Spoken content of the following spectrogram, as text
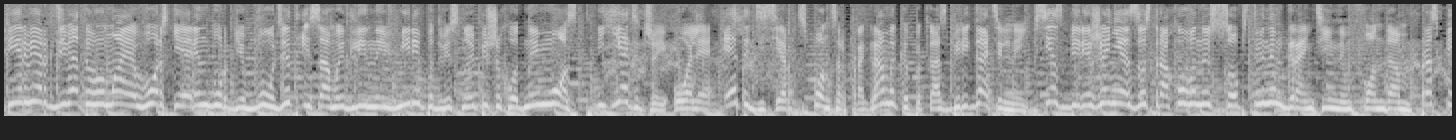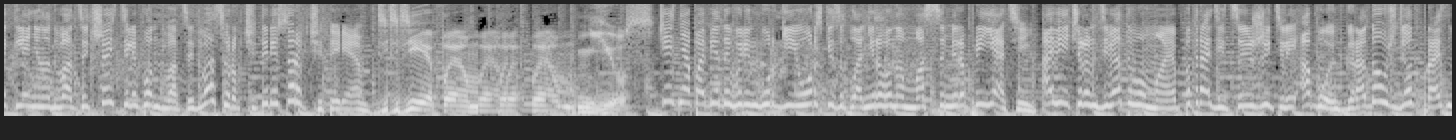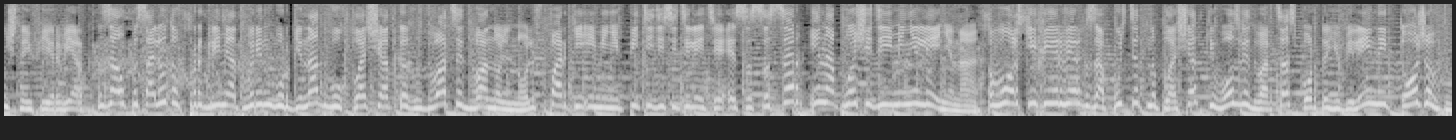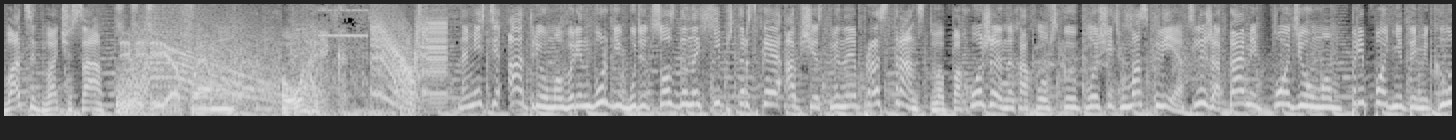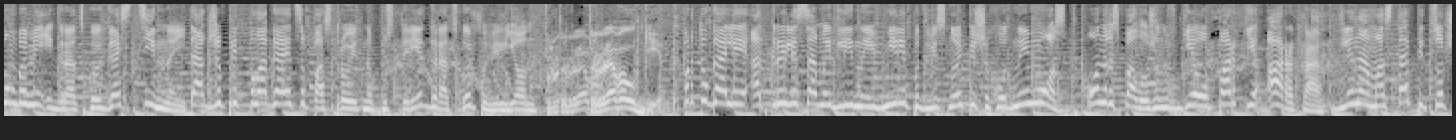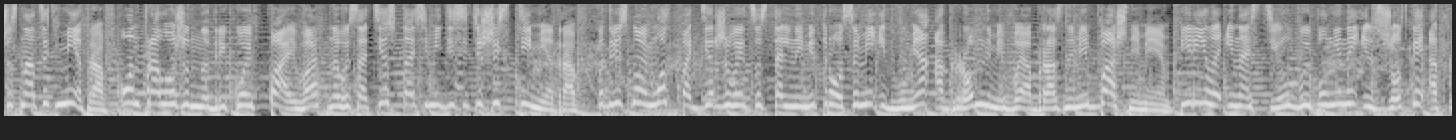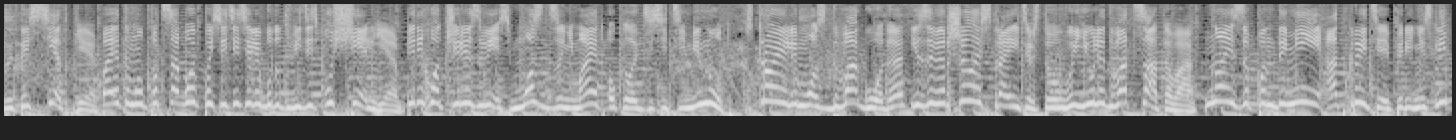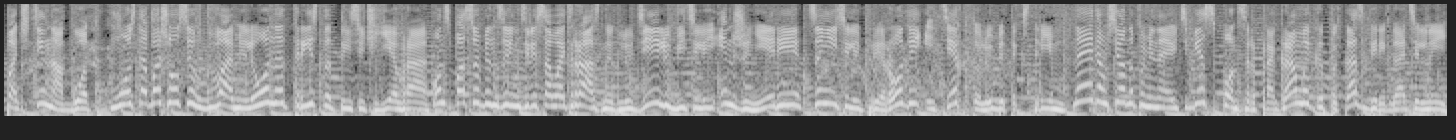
Фейерверк 9 мая в Орске и Оренбурге будет и самый длинный в мире подвесной пешеходный мост. Я диджей Оля. Это десерт, спонсор программы КПК «Сберегательный». Все сбережения застрахованы собственным гарантийным фондом. Проспект Ленина, 26, телефон 22 44 44. News. В честь Дня Победы в Оренбурге и Орске запланирована масса мероприятий. А вечером 9 мая по традиции жителей обоих городов ждет праздничный фейерверк. Залпы салютов прогремят в Оренбурге на двух площадках в 22.00 в парке имени 50-летия СССР и на площади имени Ленина. В Орске фейерверк запустят на площадке возле Дворца спорта «Юбилейный» тоже в 22 часа. Лайк. На месте атриума в Оренбурге будет создано хипстерское общественное пространство, похожее на Хохловскую площадь в Москве, с лежаками, подиумом, приподнятыми клумбами и городской гостиной. Также предполагается построить на пустыре городской павильон. Travel Guide. В Португалии открыли самый длинный в мире подвесной пешеходный мост. Он расположен в геопарке Арака. Длина моста 516 метров. Он проложен над рекой Пайва на высоте 176 метров. Подвесной мост поддерживается стальными тросами и двумя огромными V-образными башнями. Перила и настил выполнены из жесткой открытой сетки, поэтому под собой посетители будут видеть ущелье. Переход через весь мост занимает около 10 минут. Строили мост два года и завершилось строительство в июле 20-го. Но из-за пандемии открытие перенесли почти на год. Мост обошелся в 2 миллиона 300 тысяч евро. Он способен заинтересовать разных людей, любителей инженерии, ценителей природы и тех, кто любит экстрим. На этом все. Напоминаю тебе спонсор программы КПК «Сберегательный».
